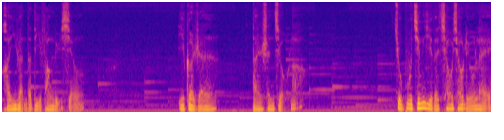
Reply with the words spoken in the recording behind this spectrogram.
很远的地方旅行。一个人单身久了，就不经意的悄悄流泪，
